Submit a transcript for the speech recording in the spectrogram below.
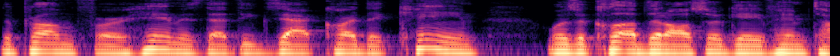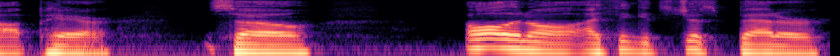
The problem for him is that the exact card that came was a club that also gave him top pair. So all in all, I think it's just better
